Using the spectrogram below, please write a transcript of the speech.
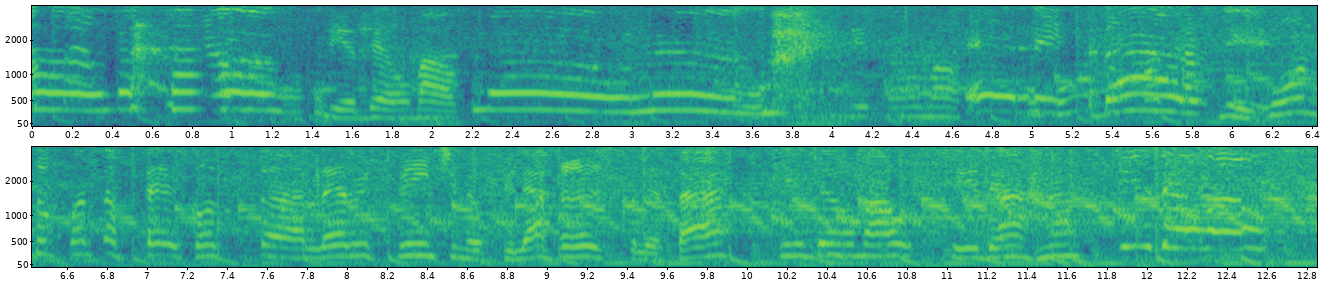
mal! Se deu mal! Não, não. Se deu mal! É verdade. Fundo contra, contra Larry Flint, meu filho, é Hustler, tá? Se deu mal, se deu mal, se deu mal!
